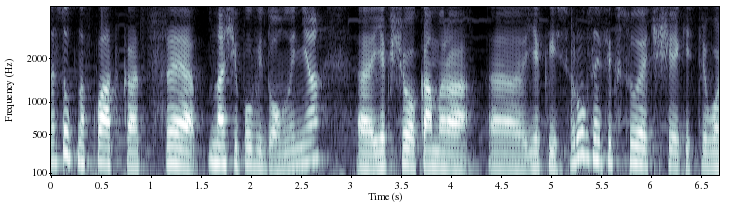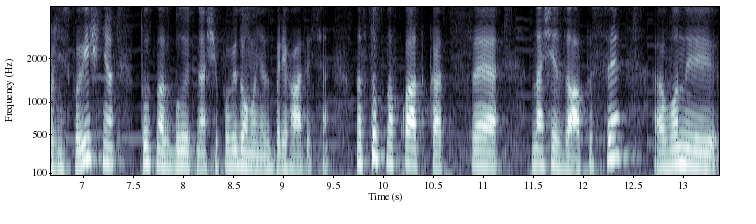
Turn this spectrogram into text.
Наступна вкладка це наші повідомлення. Е, Якщо камера е, якийсь рух зафіксує чи ще якісь тривожні сповіщення, тут у нас будуть наші повідомлення зберігатися. Наступна вкладка це наші записи. Е, Вони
